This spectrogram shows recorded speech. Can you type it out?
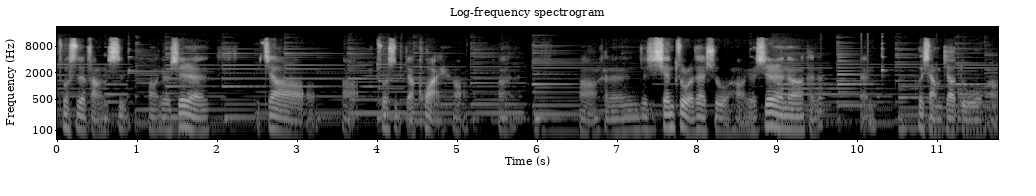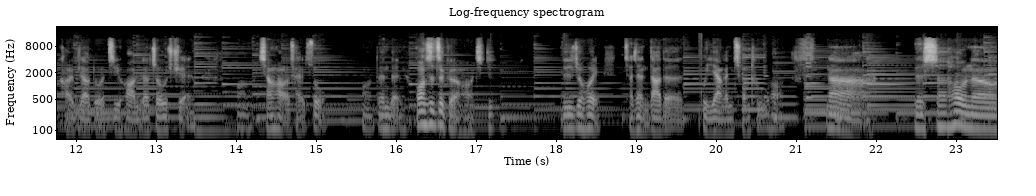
做事的方式啊。有些人比较啊做事比较快啊，嗯啊，可能就是先做了再说哈。有些人呢，可能嗯会想比较多啊，考虑比较多，计划比较周全啊，想好了才做啊，等等。光是这个哈，其实。其实就会产生很大的不一样跟冲突哈。那有时候呢，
